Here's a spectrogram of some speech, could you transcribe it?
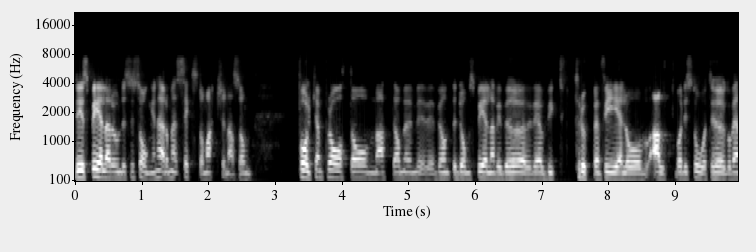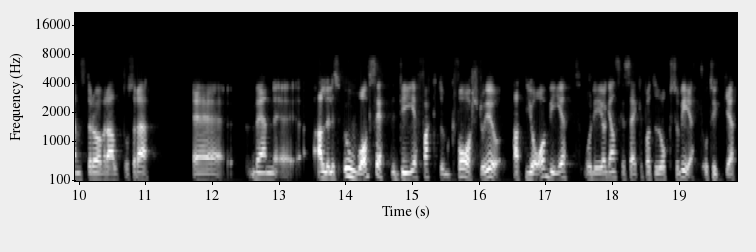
det är spelare under säsongen här, de här 16 matcherna, som folk kan prata om att ja, men vi har inte de spelarna vi behöver, vi har byggt truppen fel och allt vad det står till höger och vänster överallt och sådär. Ehm, men eh, alldeles oavsett det faktum kvarstår ju att jag vet, och det är jag ganska säker på att du också vet och tycker,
